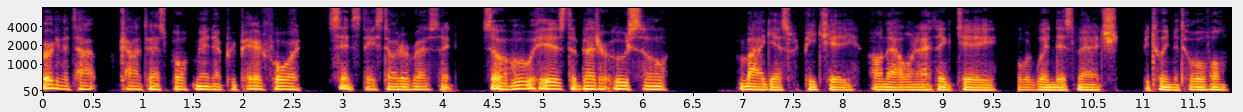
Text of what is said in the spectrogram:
working the top contest both men have prepared for since they started wrestling. So who is the better Uso? My guess would be Jey on that one. I think Jey would win this match between the two of them.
